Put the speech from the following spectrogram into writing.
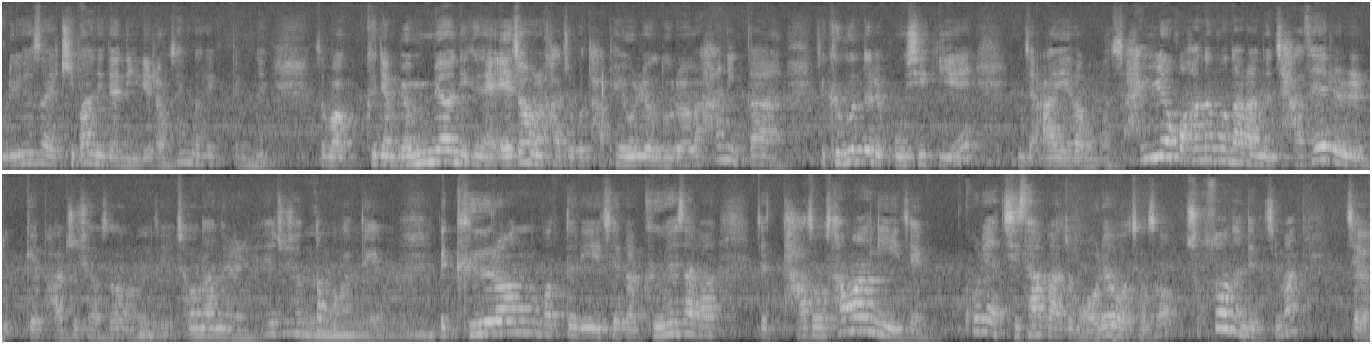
우리 회사의 기반이 되는 일이라고 생각했기 때문에 그래서 막 그냥 면면이 그냥 애정을 가지고 다 배우려고 노력을 하니까 이제 그분들이 보시기에 이제 아 얘가 뭔가 하려고 하는구나라는 자세를 높게 봐주셔서 음. 이제 전환을 해주셨던 것 음. 같아요. 근데 그런 것들이 제가 그 회사가 이제 다소 상황이 이제 코리아 지사가 좀 어려워져서 축소는 됐지만 제가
